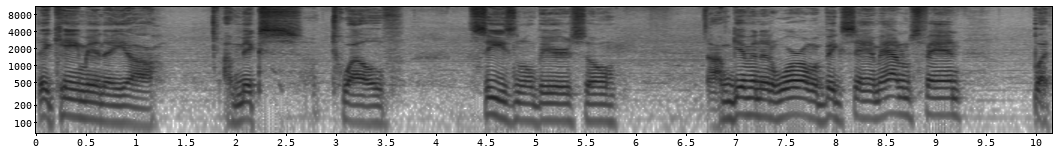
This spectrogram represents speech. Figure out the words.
They came in a, uh, a mix 12 seasonal beers, so I'm giving it a whirl. I'm a big Sam Adams fan, but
